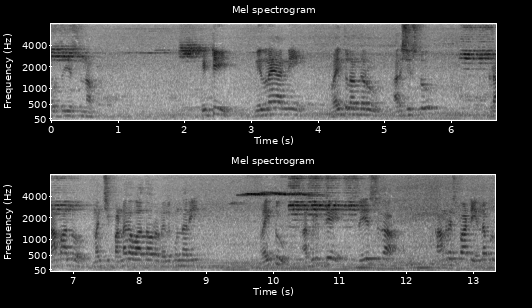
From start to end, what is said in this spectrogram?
గుర్తు చేస్తున్నాం. ఇట్టి నిర్ణయాన్ని రైతులందరూ హర్షిస్తూ గ్రామాల్లో మంచి పండగ వాతావరణం నెలకొందని రైతు అభివృద్ధి శ్రేయస్సుగా కాంగ్రెస్ పార్టీ ఎల్లప్పుడూ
